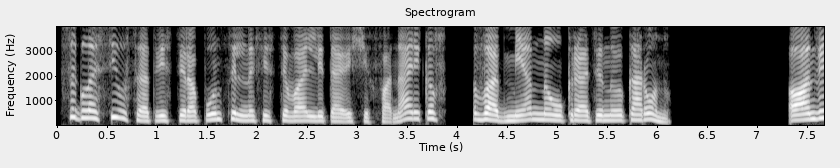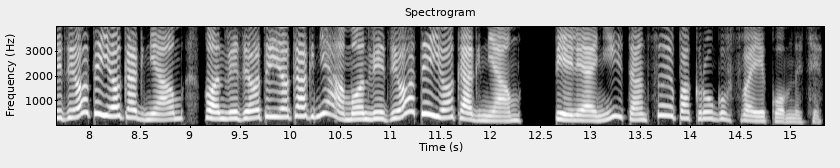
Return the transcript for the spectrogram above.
согласился отвезти Рапунцель на фестиваль летающих фонариков в обмен на украденную корону. «Он ведет ее к огням! Он ведет ее к огням! Он ведет ее к огням!» пели они, танцуя по кругу в своей комнате.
